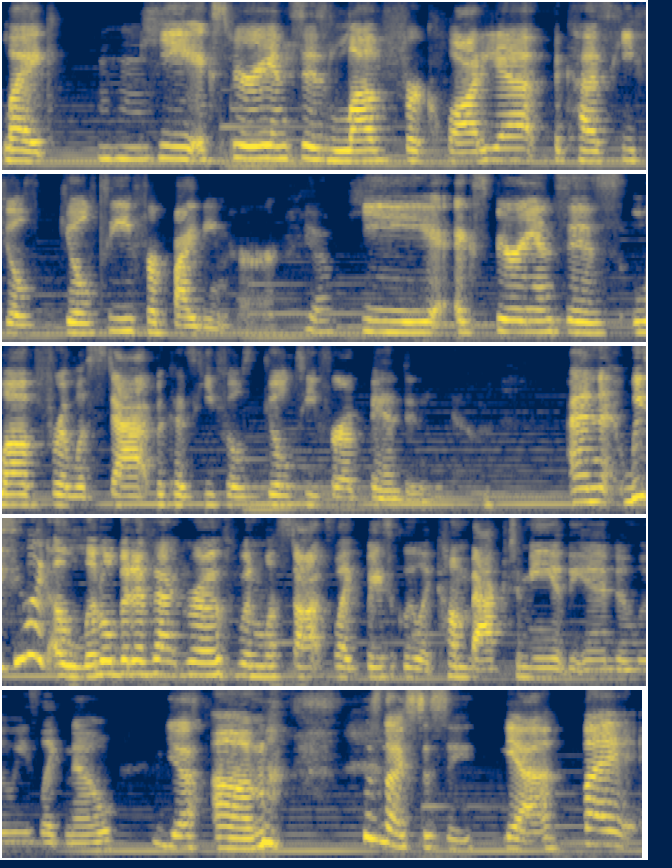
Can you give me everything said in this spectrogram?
like Mm-hmm. he experiences love for claudia because he feels guilty for biting her Yeah. he experiences love for Lestat because he feels guilty for abandoning him. And we see like a little bit of that growth when Lestat's like basically like come back to me at the end and Louis like no. Yeah. Um It was nice to see. yeah, but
